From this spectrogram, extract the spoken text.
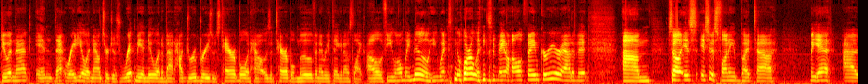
doing that, and that radio announcer just ripped me a new one about how Drew Brees was terrible and how it was a terrible move and everything. And I was like, oh, if you only knew, he went to New Orleans and made a Hall of Fame career out of it. Um, so it's it's just funny, but uh, but yeah, uh,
